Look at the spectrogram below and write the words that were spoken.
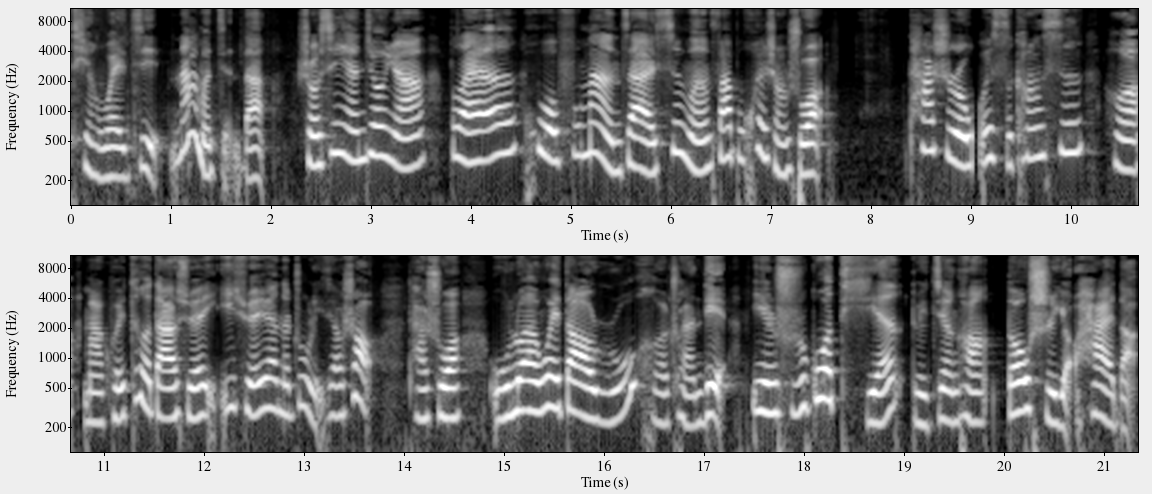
甜味剂那么简单。首席研究员布莱恩·霍夫曼在新闻发布会上说。他是威斯康辛和马奎特大学医学院的助理教授。他说：“无论味道如何传递，饮食过甜对健康都是有害的。”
